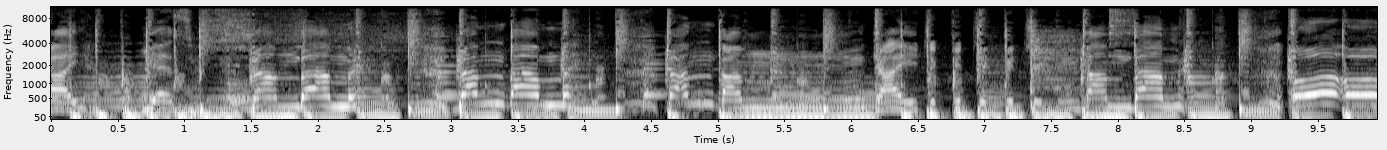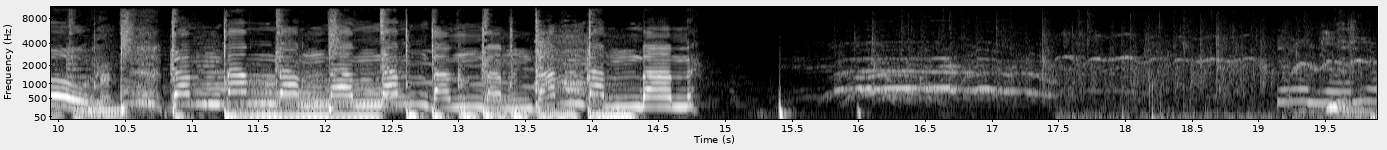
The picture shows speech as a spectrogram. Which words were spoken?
kai yes bam bam bam bam bam bam kai chick chick chick bam bam oh oh bam bam bam bam bam bam bam bam bam bam yeah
